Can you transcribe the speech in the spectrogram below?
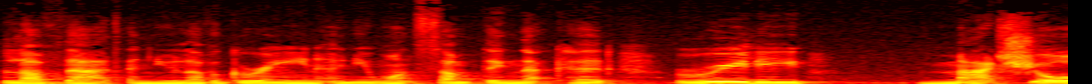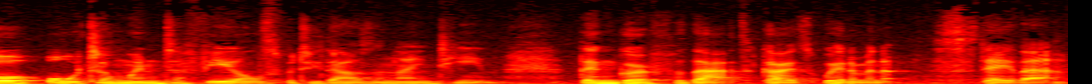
love that and you love a green and you want something that could really match your autumn winter feels for 2019 then go for that. Guys wait a minute. Stay there.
